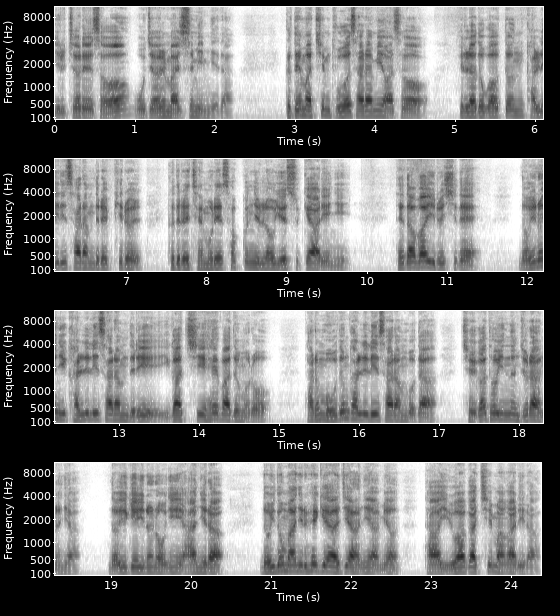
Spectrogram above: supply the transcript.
1절에서 5절 말씀입니다. 그때 마침 두어 사람이 와서 빌라도가 어떤 갈릴리 사람들의 피를 그들의 제물에 섞은 일로 예수께 아뢰니 대답하 이르시되 너희는 이 갈릴리 사람들이 이같이 해받음으로 다른 모든 갈릴리 사람보다 죄가 더 있는 줄 아느냐? 너에게 이르노니 아니라 너희도 만일 회개하지 아니하면 다 이와 같이 망하리라.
